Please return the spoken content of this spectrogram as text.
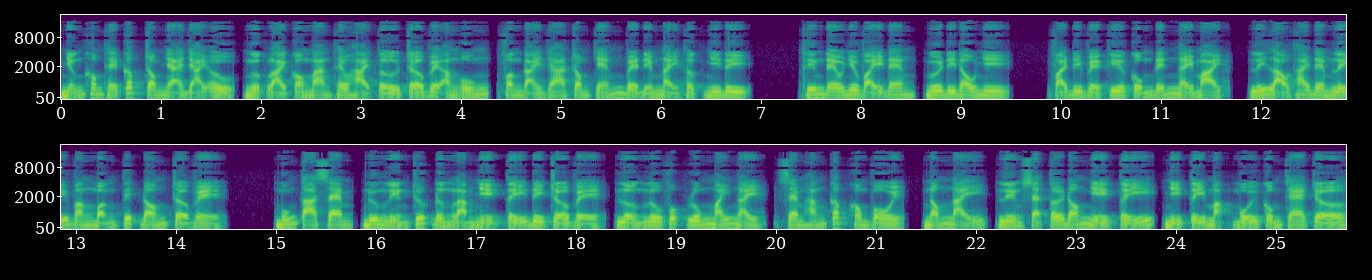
Những không thể cấp trong nhà giải ưu, ngược lại còn mang theo hài tử trở về ăn uống, phân đại gia trong chén về điểm này thật nhi đi. Thiên đều như vậy đen, ngươi đi đâu nhi? Phải đi về kia cũng đến ngày mai, Lý Lão Thái đem Lý Văn Mẫn tiếp đón trở về. Muốn ta xem, nương liền trước đừng làm nhị tỷ đi trở về, lượng lưu phúc lúng mấy ngày, xem hắn cấp không vội, nóng nảy, liền sẽ tới đón nhị tỷ, nhị tỷ mặt mũi cũng che chở,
